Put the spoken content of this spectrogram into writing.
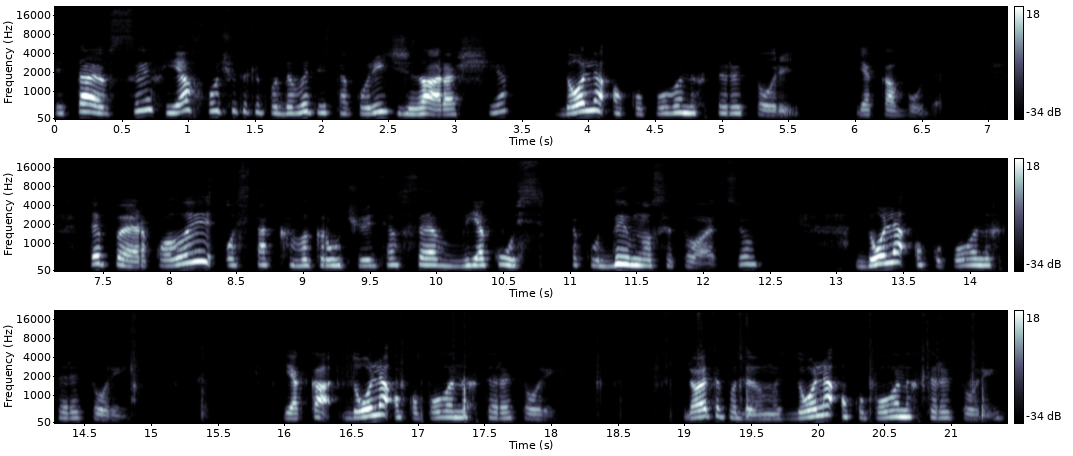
Вітаю всіх. Я хочу таки подивитись таку річ зараз ще. Доля окупованих територій, яка буде. Тепер, коли ось так викручується все в якусь таку дивну ситуацію, доля окупованих територій. Яка доля окупованих територій? Давайте подивимось. Доля окупованих територій.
